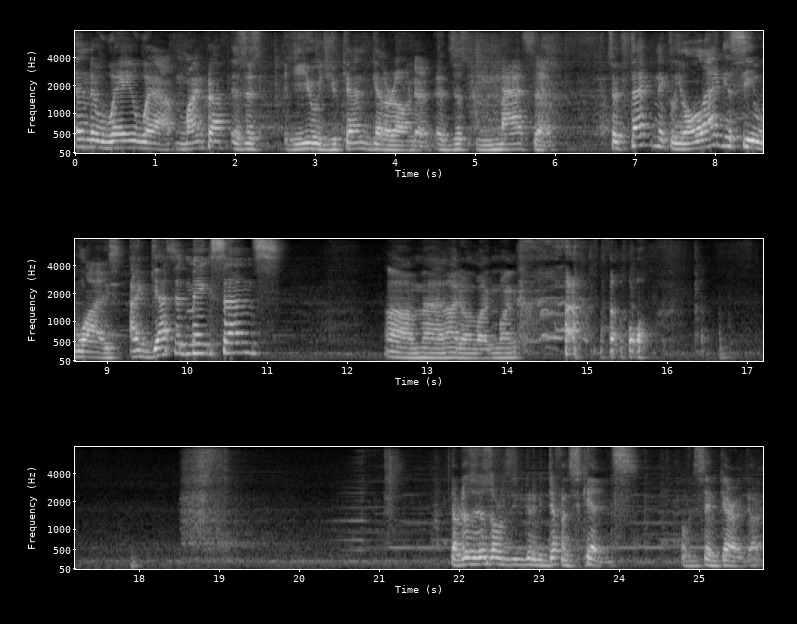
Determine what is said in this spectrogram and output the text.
in a way where Minecraft is just huge. You can't get around it. It's just massive. So technically, legacy-wise, I guess it makes sense. Oh man, I don't like Minecraft at all. No, those are just going to be different skins of the same character.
